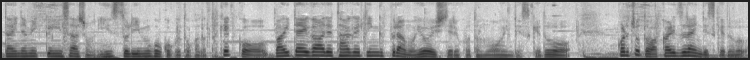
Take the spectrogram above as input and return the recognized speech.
ダイナミックインサーション、インストリーム広告とかだと結構媒体側でターゲティングプランを用意してることも多いんですけど、これちょっと分かりづらいんですけど、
